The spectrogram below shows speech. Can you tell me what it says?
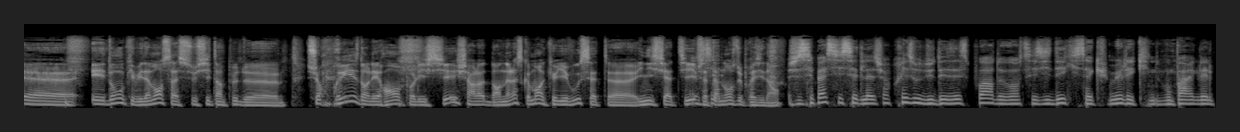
Euh, et donc, évidemment, ça suscite un peu de surprise dans les rangs policiers. Charlotte Dornelas, comment accueillez-vous cette euh, initiative, cette C'est- annonce du président? Je ne sais pas si c'est de la surprise ou du désespoir de voir ces idées qui s'accumulent et qui ne vont pas régler le C'est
